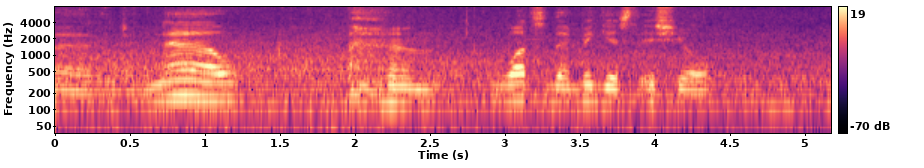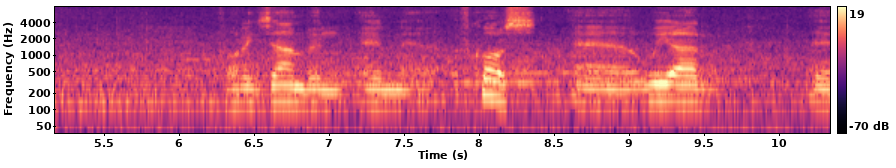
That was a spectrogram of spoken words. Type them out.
uh, region. Now, what's the biggest issue? For example, in uh, of course, uh, we are uh,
